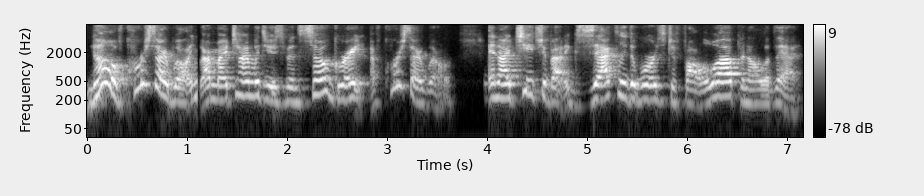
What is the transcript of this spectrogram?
No, of course I will. My time with you has been so great. Of course I will. And I teach about exactly the words to follow up and all of that.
